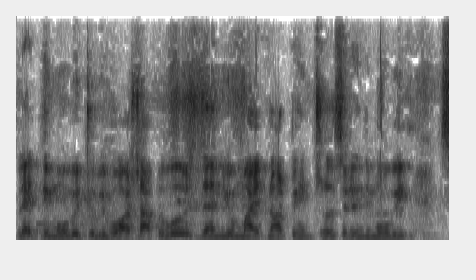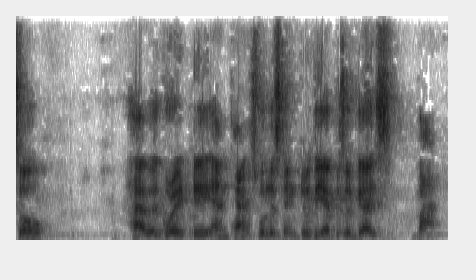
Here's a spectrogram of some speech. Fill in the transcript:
let the movie to be watched afterwards then you might not be interested in the movie. So have a great day and thanks for listening to the episode guys. Bye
